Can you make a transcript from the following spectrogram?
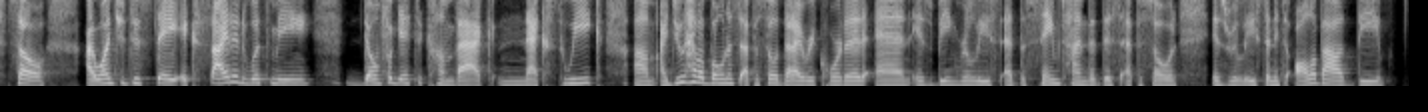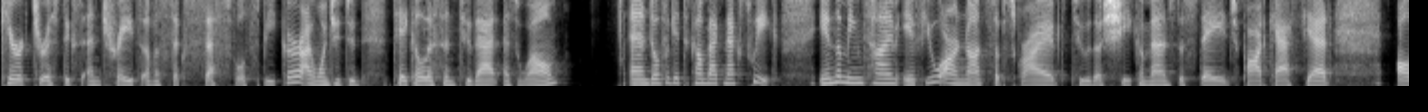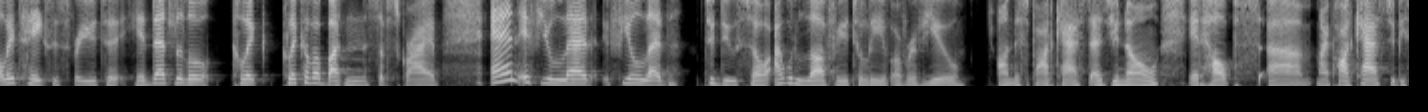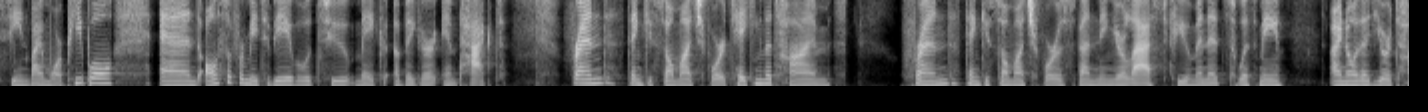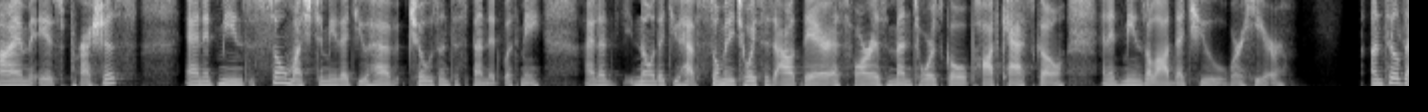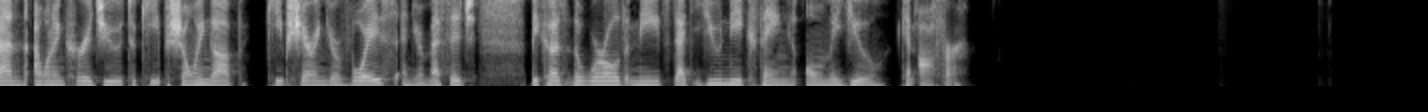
So I want you to stay excited with me. Don't forget to come back next week. Um, I do have a bonus episode that I recorded and is being released at the same time that this episode is released. And it's all about the characteristics and traits of a successful speaker. I want you to take a listen to that as well. And don't forget to come back next week. In the meantime, if you are not subscribed to the She Commands the Stage podcast yet, all it takes is for you to hit that little click, click of a button, subscribe. And if you led, feel led to do so, I would love for you to leave a review on this podcast. As you know, it helps um, my podcast to be seen by more people and also for me to be able to make a bigger impact. Friend, thank you so much for taking the time. Friend, thank you so much for spending your last few minutes with me. I know that your time is precious and it means so much to me that you have chosen to spend it with me. I know that you have so many choices out there as far as mentors go, podcasts go, and it means a lot that you were here. Until then, I want to encourage you to keep showing up, keep sharing your voice and your message because the world needs that unique thing only you can offer.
